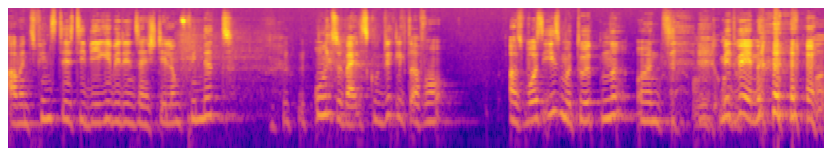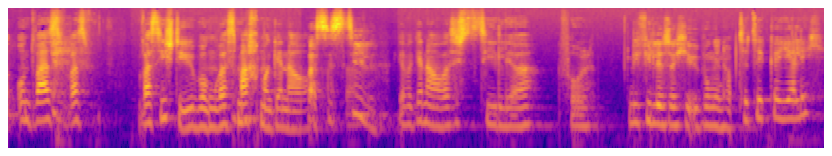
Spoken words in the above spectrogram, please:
auch wenn es finster ist, die Wege wieder in seine Stellung findet und so weiter. Es kommt wirklich darauf an, aus was ist man dort und, und mit und, wem. Und, und was, was, was ist die Übung, was machen wir genau. Was ist das Ziel? Ja, genau, was ist das Ziel, ja, voll. Wie viele solche Übungen habt ihr circa jährlich?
